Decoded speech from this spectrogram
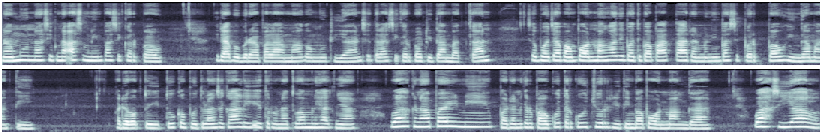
Namun nasib naas menimpa si kerbau. Tidak beberapa lama kemudian setelah si kerbau ditambatkan, sebuah cabang pohon mangga tiba-tiba patah dan menimpa si kerbau hingga mati. Pada waktu itu kebetulan sekali tua melihatnya. Wah, kenapa ini? Badan kerbauku terkucur ditimpa pohon mangga. Wah, sial.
